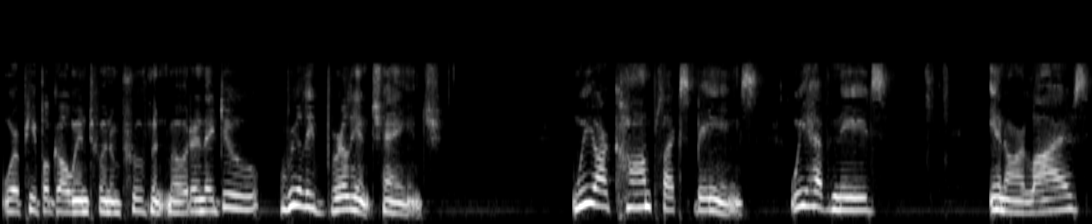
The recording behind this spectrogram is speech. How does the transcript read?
where people go into an improvement mode and they do really brilliant change. We are complex beings. We have needs in our lives,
